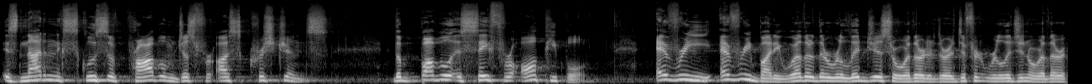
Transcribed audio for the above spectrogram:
it's not an exclusive problem just for us Christians. The bubble is safe for all people every, everybody, whether they're religious or whether they're a different religion or whether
